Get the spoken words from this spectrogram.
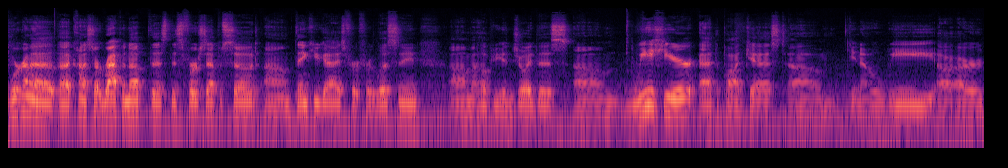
we're gonna uh, kind of start wrapping up this this first episode. Um, thank you guys for for listening. Um, I hope you enjoyed this. Um, we here at the podcast, um, you know, we are, are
